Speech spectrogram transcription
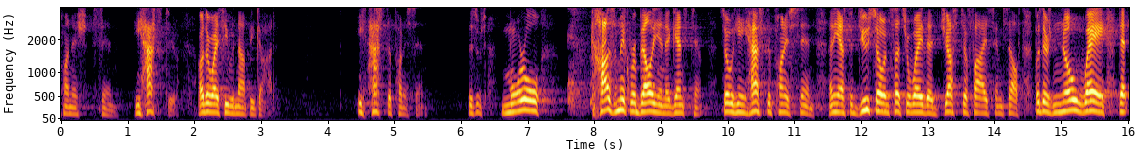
punish sin. He has to. Otherwise, he would not be God. He has to punish sin. This was moral, cosmic rebellion against him. So he has to punish sin, and he has to do so in such a way that justifies himself. But there's no way that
